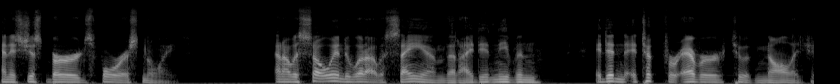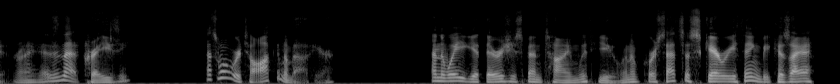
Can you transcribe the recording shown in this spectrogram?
and it's just birds forest noise. And I was so into what I was saying that I didn't even it didn't it took forever to acknowledge it, right? Isn't that crazy? That's what we're talking about here. And the way you get there is you spend time with you. And of course, that's a scary thing because I,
